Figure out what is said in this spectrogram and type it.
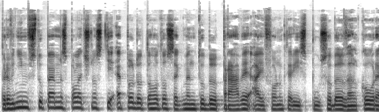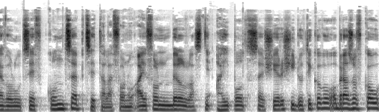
Prvním vstupem společnosti Apple do tohoto segmentu byl právě iPhone, který způsobil velkou revoluci v koncepci telefonu. iPhone byl vlastně iPod se širší dotykovou obrazovkou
